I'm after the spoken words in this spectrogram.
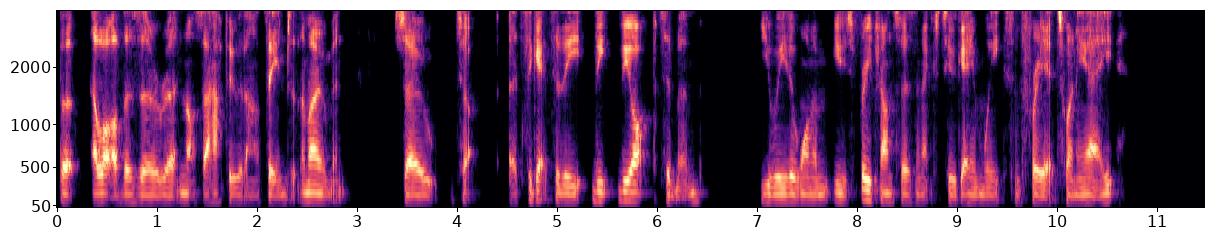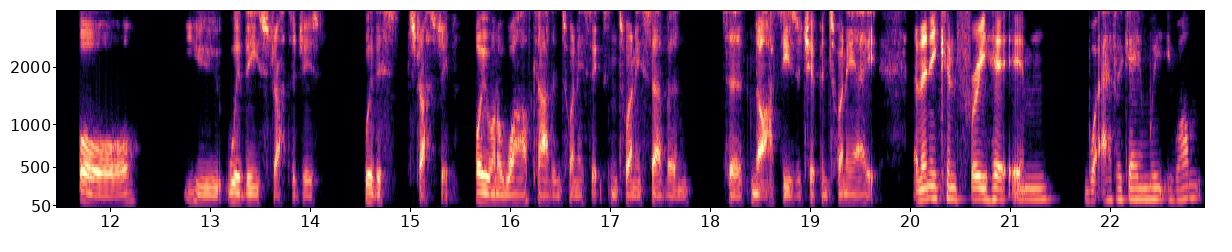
But a lot of us are uh, not so happy with our teams at the moment. So to uh, to get to the, the the optimum, you either want to use free transfers the next two game weeks and free at 28, or you with these strategies with this strategy, or you want a wild card in 26 and 27 to not have to use a chip in 28. And then you can free hit him whatever game week you want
